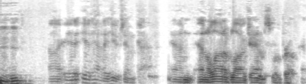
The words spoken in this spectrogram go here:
Mm-hmm uh, it, it, had a huge impact, and and a lot of log jams were broken.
